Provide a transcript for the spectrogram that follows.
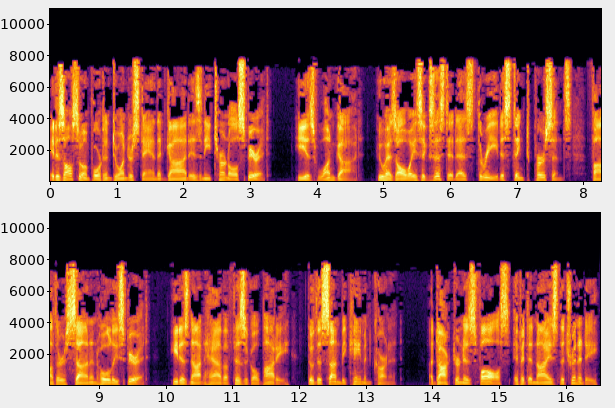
It is also important to understand that God is an eternal spirit. He is one God, who has always existed as three distinct persons, Father, Son, and Holy Spirit. He does not have a physical body, though the Son became incarnate. A doctrine is false if it denies the Trinity,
